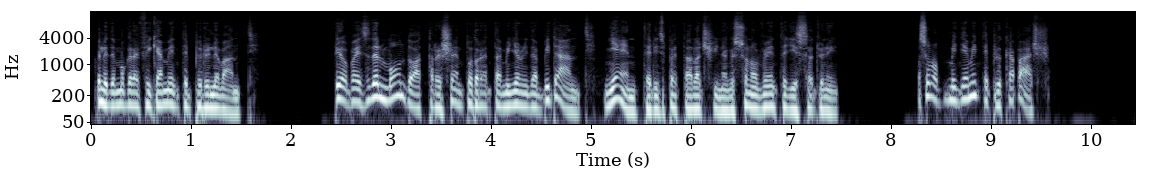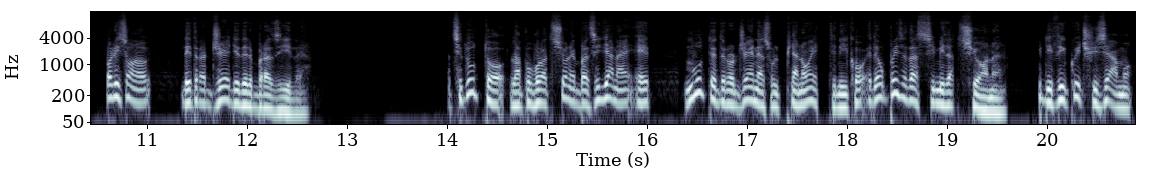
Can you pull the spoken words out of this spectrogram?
quelle demograficamente più rilevanti. Il primo paese del mondo ha 330 milioni di abitanti, niente rispetto alla Cina, che sono ovviamente gli Stati Uniti. Sono mediamente più capaci. Quali sono le tragedie del Brasile? Anzitutto la popolazione brasiliana è molto eterogenea sul piano etnico ed è un paese d'assimilazione. Quindi fin qui ci siamo.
